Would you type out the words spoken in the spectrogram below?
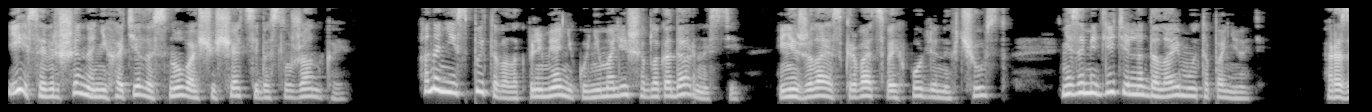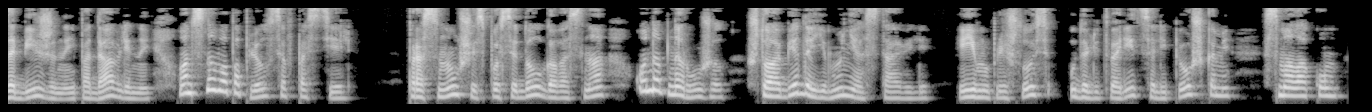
Ей совершенно не хотелось снова ощущать себя служанкой. Она не испытывала к племяннику ни малейшей благодарности и, не желая скрывать своих подлинных чувств, незамедлительно дала ему это понять. Разобиженный и подавленный, он снова поплелся в постель. Проснувшись после долгого сна, он обнаружил, что обеда ему не оставили, и ему пришлось удовлетвориться лепешками с молоком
